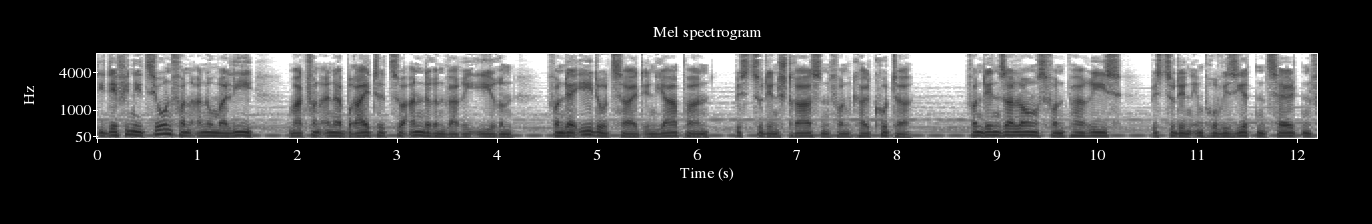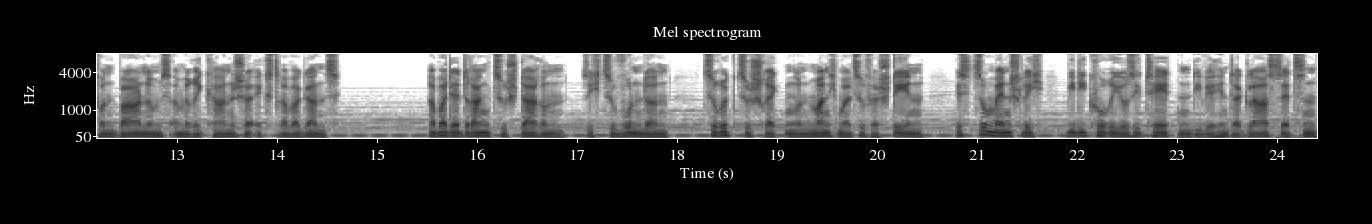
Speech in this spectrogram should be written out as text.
Die Definition von Anomalie mag von einer Breite zur anderen variieren, von der Edo-Zeit in Japan bis zu den Straßen von Kalkutta, von den Salons von Paris bis zu den improvisierten Zelten von Barnums amerikanischer Extravaganz. Aber der Drang zu starren, sich zu wundern, zurückzuschrecken und manchmal zu verstehen, ist so menschlich wie die Kuriositäten, die wir hinter Glas setzen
